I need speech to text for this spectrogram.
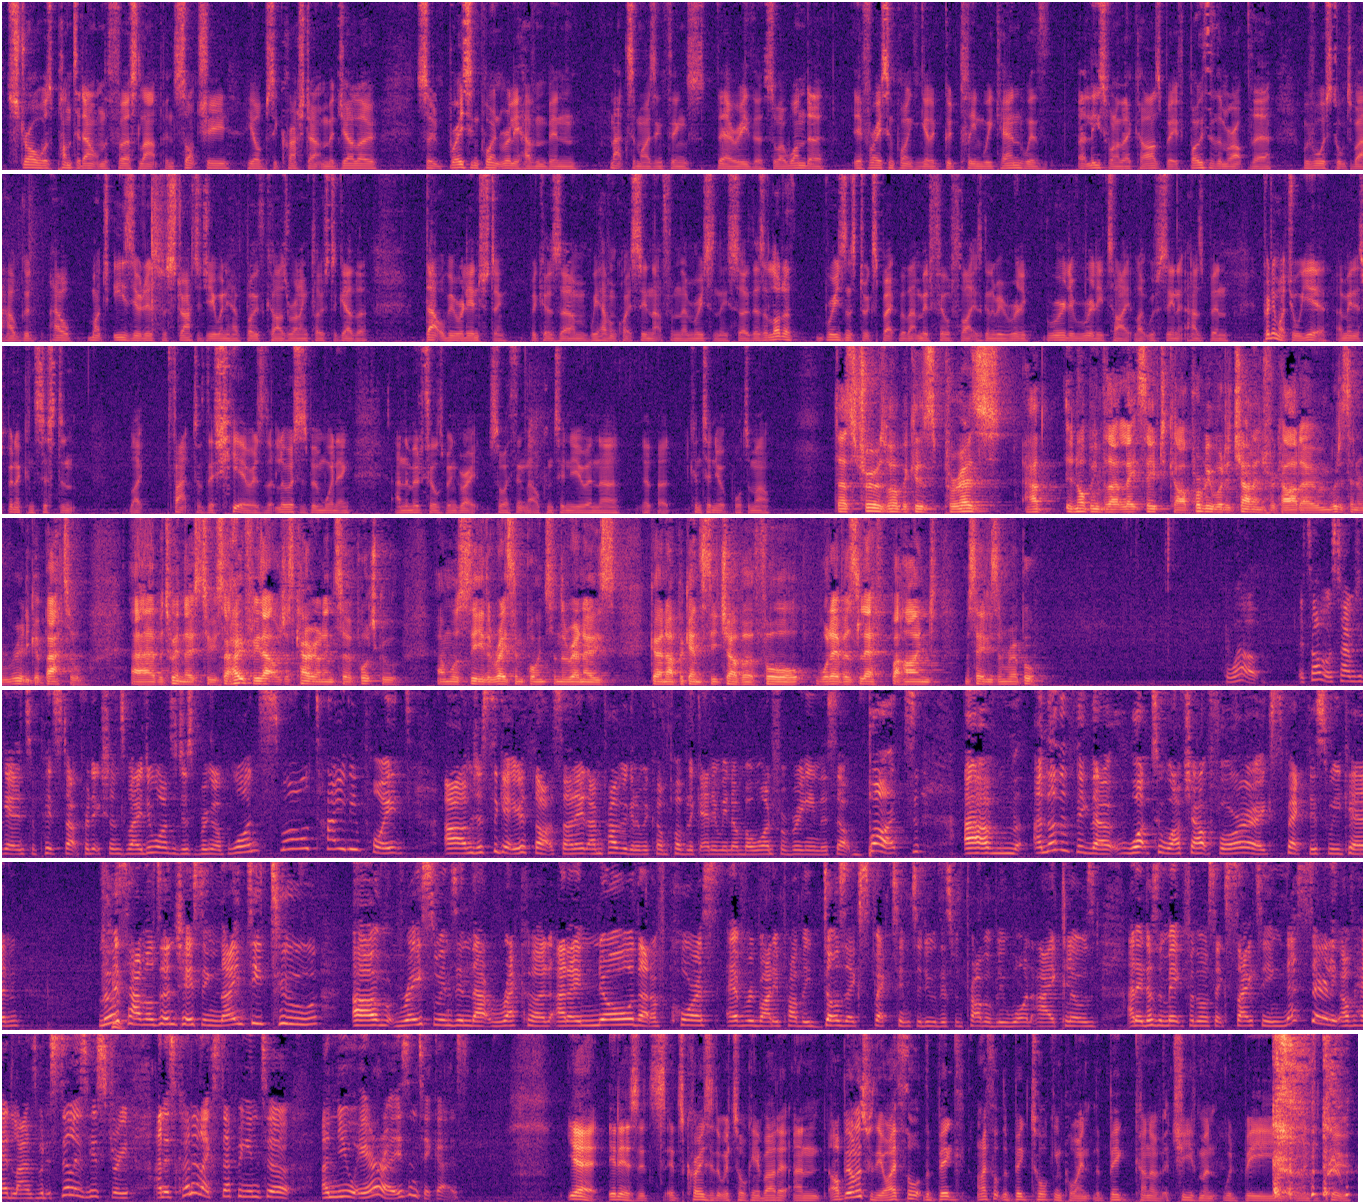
Stroll was punted out on the first lap in Sochi. He obviously crashed out in Mugello. So Racing Point really haven't been maximising things there either. So I wonder if Racing Point can get a good clean weekend with at least one of their cars. But if both of them are up there, we've always talked about how good, how much easier it is for strategy when you have both cars running close together. That will be really interesting because um, we haven't quite seen that from them recently. So there's a lot of reasons to expect that that midfield fight is going to be really, really, really tight, like we've seen it has been pretty much all year. I mean, it's been a consistent like fact of this year is that Lewis has been winning, and the midfield's been great. So I think that will continue and uh, uh, continue at Portimao. That's true as well because Perez had it not been for that late safety car, probably would have challenged Ricciardo and would have seen a really good battle uh, between those two. So hopefully that will just carry on into Portugal, and we'll see the racing points and the Renaults going up against each other for whatever's left behind Mercedes and Red Bull. Well, it's almost time to get into pit stop predictions, but I do want to just bring up one small, tiny point um, just to get your thoughts on it. I'm probably going to become public enemy number one for bringing this up, but um, another thing that what to watch out for or expect this weekend Lewis Hamilton chasing 92 um, race wins in that record. And I know that, of course, everybody probably does expect him to do this with probably one eye closed. And it doesn't make for the most exciting necessarily of headlines, but it still is history. And it's kind of like stepping into a new era, isn't it, guys? Yeah, it is. It's it's crazy that we're talking about it, and I'll be honest with you. I thought the big I thought the big talking point, the big kind of achievement would be ninety two,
